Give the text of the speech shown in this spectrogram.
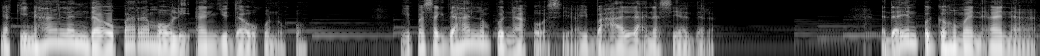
na kinahanglan daw para maulian yu daw kuno ko. Gipasagdahan lang po nako siya ay bahala na siya dara. Adayon pagkahuman ana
